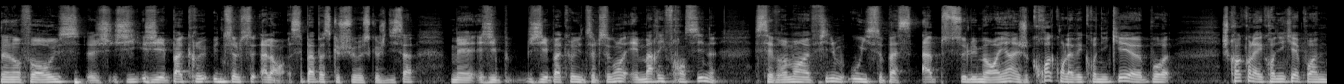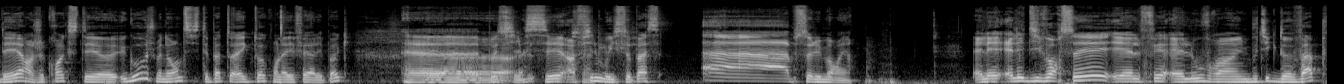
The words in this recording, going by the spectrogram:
d'un enfant russe, j'y, ai pas cru une seule seconde. Alors, c'est pas parce que je suis russe que je dis ça, mais j'y, ai pas cru une seule seconde. Et Marie-Francine, c'est vraiment un film où il se passe absolument rien. Et je crois qu'on l'avait chroniqué euh, pour, je crois qu'on l'avait chroniqué pour MDR. Je crois que c'était euh, Hugo. Je me demande si c'était pas toi- avec toi qu'on l'avait fait à l'époque. Euh, Euh, possible. C'est un film où il se passe absolument rien. Elle est, elle est divorcée et elle fait, elle ouvre un- une boutique de vape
